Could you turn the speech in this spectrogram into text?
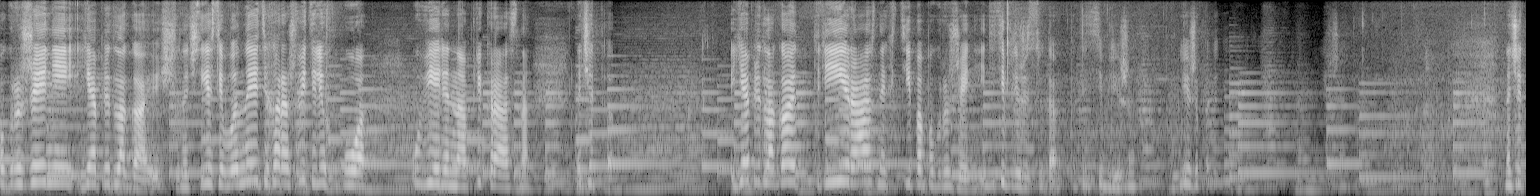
погружений я предлагаю еще? Значит, если вы ныряете хорошо, видите, легко, уверенно, прекрасно. Значит, я предлагаю три разных типа погружений. Идите ближе сюда, подойдите ближе. Ближе, подойдите. Значит,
